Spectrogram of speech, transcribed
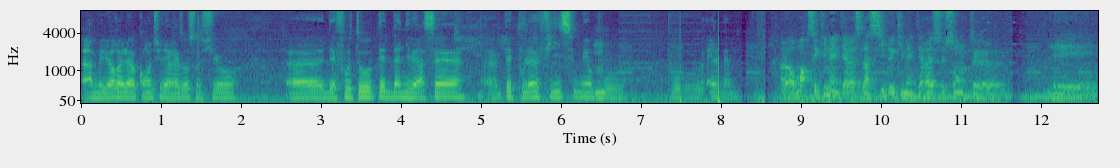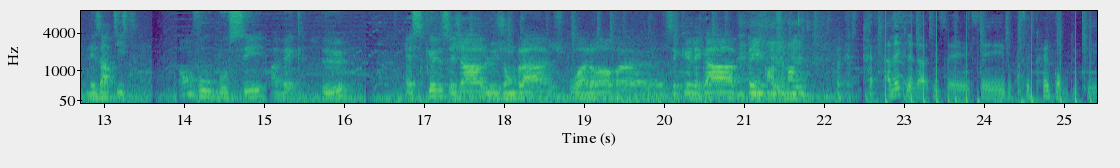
améliorer leur compte sur les réseaux sociaux, euh, des photos peut-être d'anniversaire, euh, peut-être pour leur fils ou bien Mm. pour, pour elle-même. Alors moi, ce qui m'intéresse, la cible qui m'intéresse, ce sont euh, les, les artistes. Quand vous bossez avec eux, est-ce que c'est déjà le jonglage ou alors euh, c'est que les gars payent franchement? Avec les artistes, c'est- très compliqué.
